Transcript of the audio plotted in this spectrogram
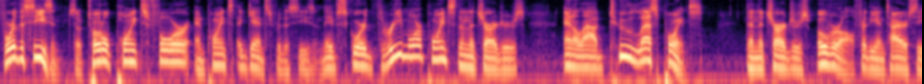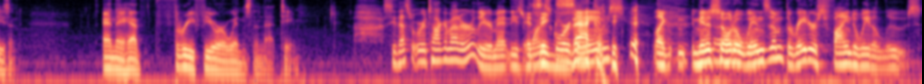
for the season. So total points for and points against for the season. They've scored three more points than the Chargers and allowed two less points than the Chargers overall for the entire season. And they have three fewer wins than that team. See, that's what we were talking about earlier, man. These It's one score exactly- games, like Minnesota wins them, the Raiders find a way to lose.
